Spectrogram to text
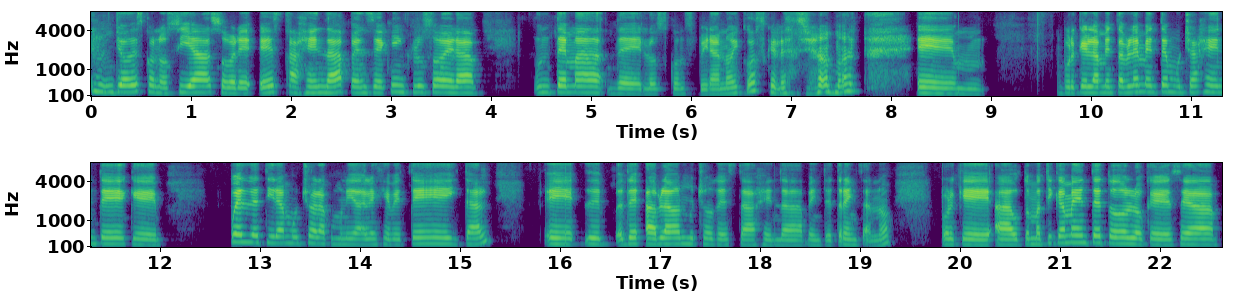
yo desconocía sobre esta agenda, pensé que incluso era un tema de los conspiranoicos que les llaman, em, porque lamentablemente mucha gente que pues le tira mucho a la comunidad LGBT y tal, eh, hablaban mucho de esta agenda 2030, ¿no? Porque automáticamente todo lo que sea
